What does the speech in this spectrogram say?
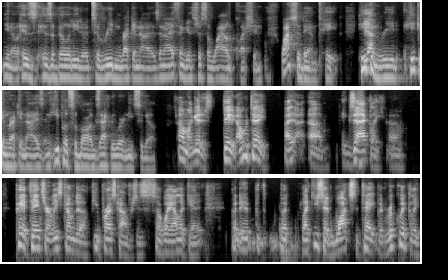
you know, his his ability to to read and recognize. And I think it's just a wild question. Watch the damn tape. He yeah. can read, he can recognize, and he puts the ball exactly where it needs to go. Oh my goodness, dude! I'm gonna tell you, I uh, exactly. Uh, pay attention, or at least come to a few press conferences. That's the way I look at it. But it, but, but like you said, watch the tape. But real quickly,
